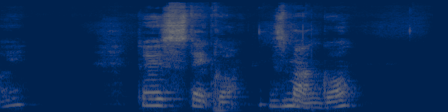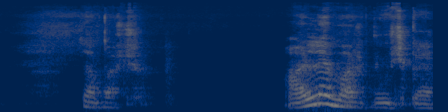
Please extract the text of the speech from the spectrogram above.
oj. To jest z tego, z mango. Zobacz. Ale masz buźkę.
